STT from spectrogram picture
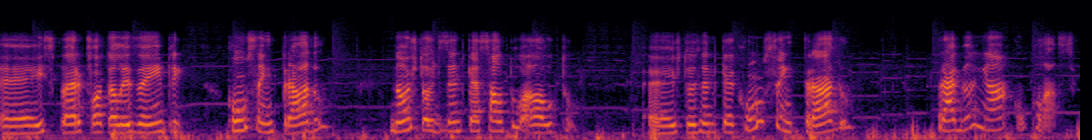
É, espero que Fortaleza entre concentrado. Não estou dizendo que é salto alto. É, estou dizendo que é concentrado para ganhar o clássico.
